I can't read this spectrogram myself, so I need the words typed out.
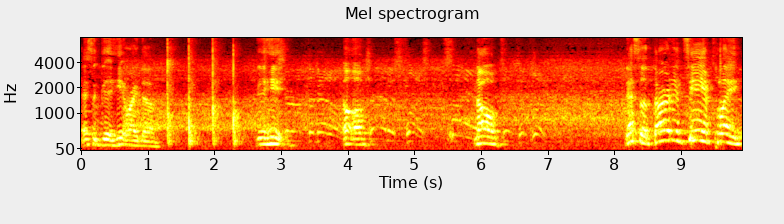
That's a good hit right there. Good hit. Uh-oh. No. That's a third and 10 play.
